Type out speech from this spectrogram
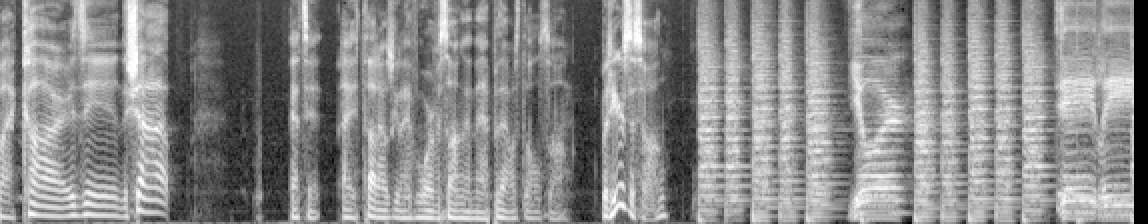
My car is in the shop. That's it. I thought I was going to have more of a song than that, but that was the whole song. But here's a song. Your daily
